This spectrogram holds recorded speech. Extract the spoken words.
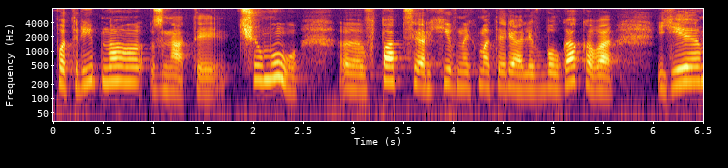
потрібно знати, чому е, в папці архівних матеріалів Булгакова є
